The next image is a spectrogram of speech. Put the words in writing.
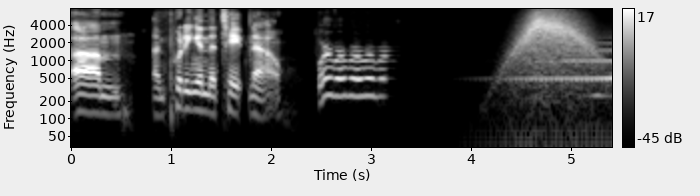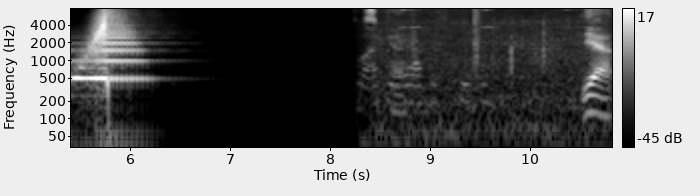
Um, I'm putting in the tape now. Yeah,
